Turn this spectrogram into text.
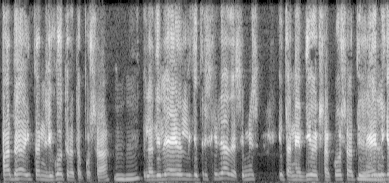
πάντα ήταν λιγότερα τα ποσά, mm-hmm. δηλαδή έλεγε 3.000, εμείς ήταν 2.600, ναι, έλεγε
